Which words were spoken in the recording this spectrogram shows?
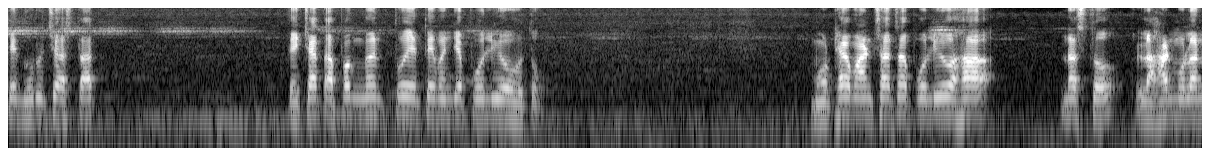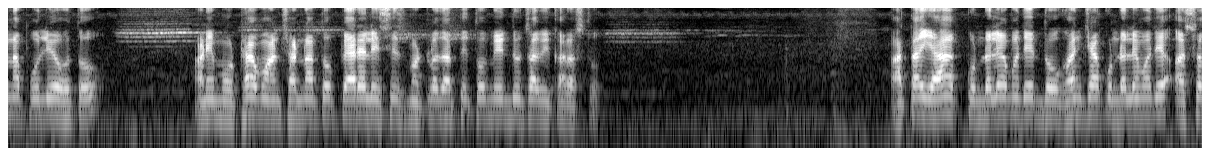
ते गुरुचे असतात. त्याच्यात अपंगत्व येते म्हणजे पोलिओ होतो. मोठ्या माणसाचा पोलिओ हा नसतो. लहान मुलांना पोलिओ होतो. आणि मोठ्या माणसांना तो पॅरालिसिस म्हटलं जाते. तो मेंदूचा विकार असतो. आता या कुंडल्यामध्ये दोघांच्या कुंडल्यामध्ये असं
